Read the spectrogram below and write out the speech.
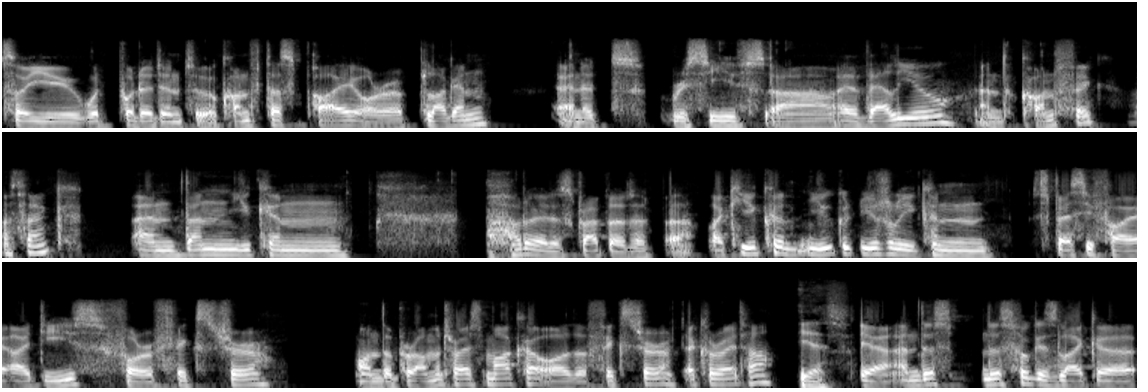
So you would put it into a conftest py or a plugin, and it receives uh, a value and the config, I think. And then you can, how do I describe that? Like you could, you could usually can specify IDs for a fixture on the parameterized marker or the fixture decorator. Yes. Yeah, and this this hook is like a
